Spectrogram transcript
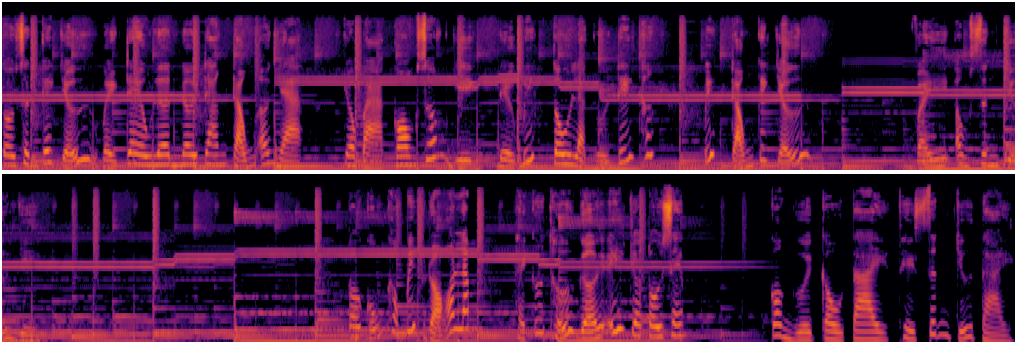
tôi xin cái chữ về treo lên nơi trang trọng ở nhà. Cho bà con xóm diện đều biết tôi là người trí thức, biết trọng cái chữ. Vậy ông xin chữ gì? Tôi cũng không biết rõ lắm. Thầy cứ thử gợi ý cho tôi xem. Có người cầu tài thì xin chữ tài.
